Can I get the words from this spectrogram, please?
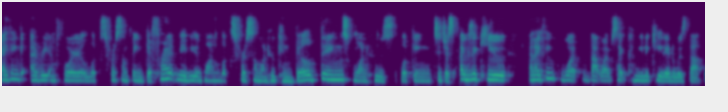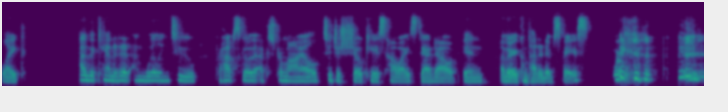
i think every employer looks for something different. Maybe one looks for someone who can build things one who's looking to just execute. And i think what that website communicated was that like as a candidate i'm willing to perhaps go the extra mile to just showcase how i stand out in a very competitive space did you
